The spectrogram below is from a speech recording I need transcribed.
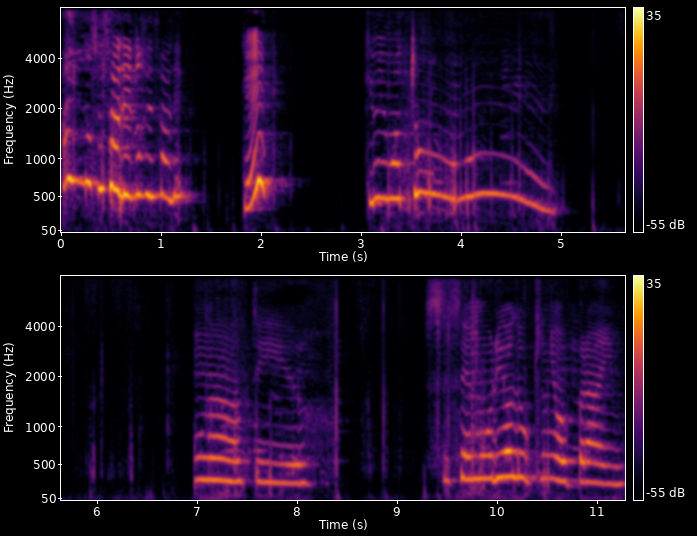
Ay, no se sale, no se sale. ¿Qué? Que me mató, no. No, tío. Se, se murió Luquinho Prime.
